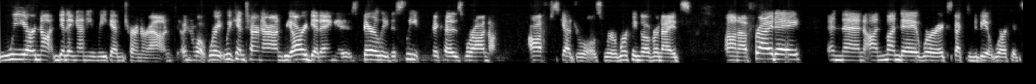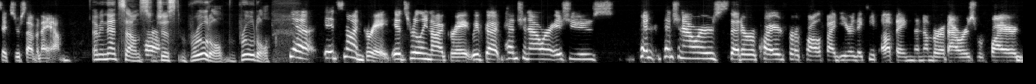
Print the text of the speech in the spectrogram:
we are not getting any weekend turnaround. And what we weekend turnaround we are getting is barely to sleep because we're on off schedules. We're working overnights on a Friday. And then on Monday, we're expected to be at work at 6 or 7 a.m. I mean, that sounds uh, just brutal, brutal. Yeah, it's not great. It's really not great. We've got pension hour issues, pen, pension hours that are required for a qualified year. They keep upping the number of hours required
